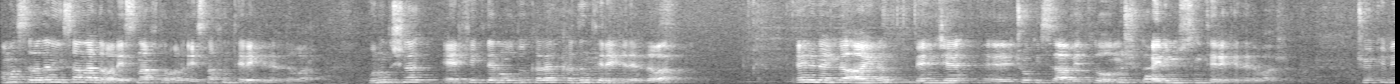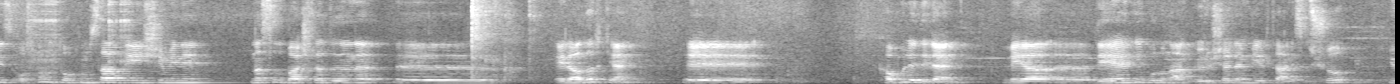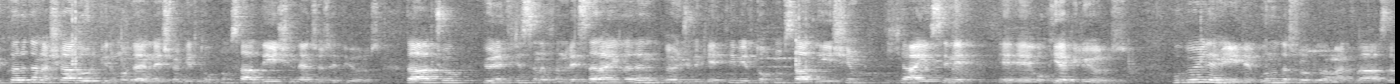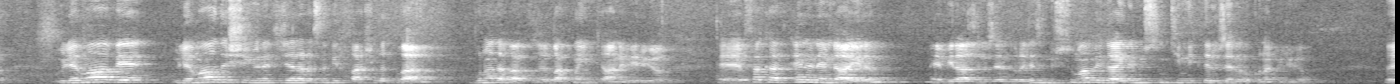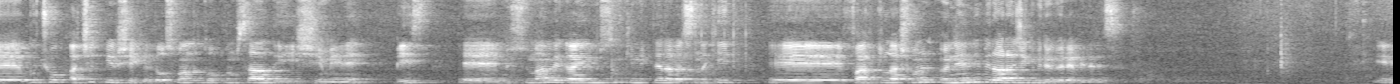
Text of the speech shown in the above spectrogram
Ama sıradan insanlar da var, esnaf da var, esnafın terekeleri de var. Bunun dışında erkeklerin olduğu kadar kadın terekeleri de var. En önemli ayrım bence e, çok isabetli olmuş gayrimüslim terekeleri var. Çünkü biz Osmanlı toplumsal değişimini nasıl başladığını e, ele alırken e, kabul edilen veya e, değerli bulunan görüşlerden bir tanesi şu, yukarıdan aşağı doğru bir modernleşme, bir toplumsal değişimden söz ediyoruz. Daha çok yönetici sınıfın ve sarayların öncülük ettiği bir toplumsal değişim hikayesini e, okuyabiliyoruz. Bu böyle miydi? Bunu da sorgulamak lazım. Ülema ve ülema dışı yöneticiler arasında bir farklılık var mı? Buna da bak, bakma imkanı veriyor. E, fakat en önemli ayrım, e, birazdan üzerinde duracağız, Müslüman ve gayrimüslim kimlikler üzerinden okunabiliyor. E, bu çok açık bir şekilde Osmanlı toplumsal değişimini biz e, Müslüman ve gayrimüslim kimlikler arasındaki e, farklılaşmanın önemli bir aracı gibi de görebiliriz. E,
